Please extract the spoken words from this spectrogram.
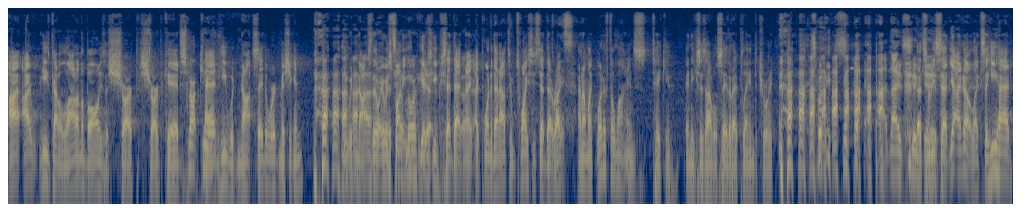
I, I, he's got a lot on the ball. He's a sharp, sharp kid. Sharp kid. and he would not say the word Michigan. he would not say the word. It was That's funny. He, he said that, and I, I pointed that out to him twice. He said that Twice. right, and I'm like, "What if the Lions take you?" And he says, "I will say that I play in Detroit." That's what he said. nice. That's what he said. Yeah, I know. Like, so he had,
